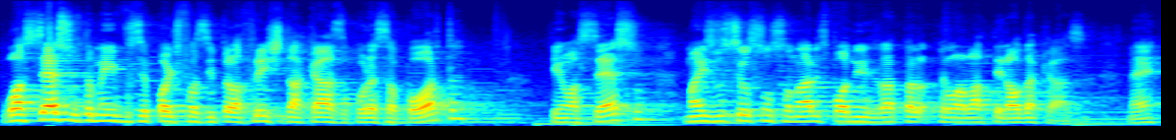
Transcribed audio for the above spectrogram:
O acesso também você pode fazer pela frente da casa por essa porta, tem o acesso, mas os seus funcionários podem entrar pela, pela lateral da casa. Né?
